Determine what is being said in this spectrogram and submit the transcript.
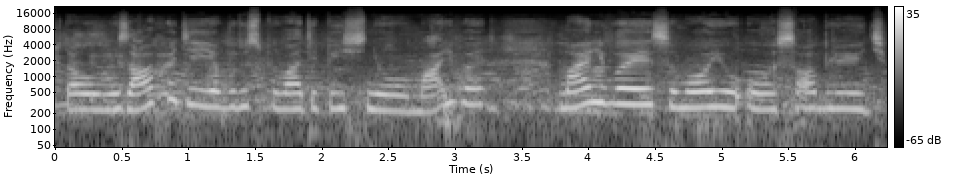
чудовому заході. Я буду співати пісню Мальви. Мальви собою уособлюють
